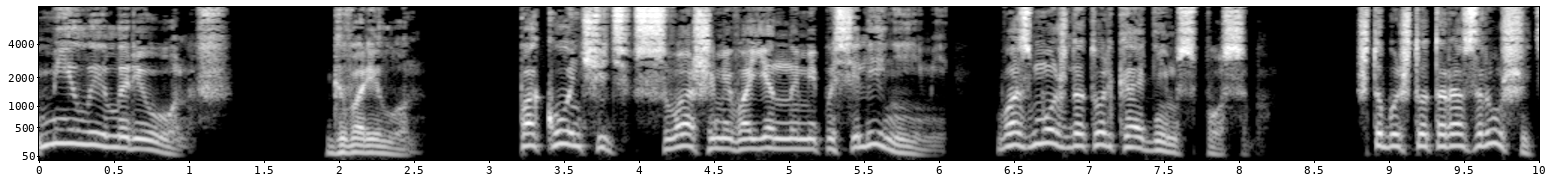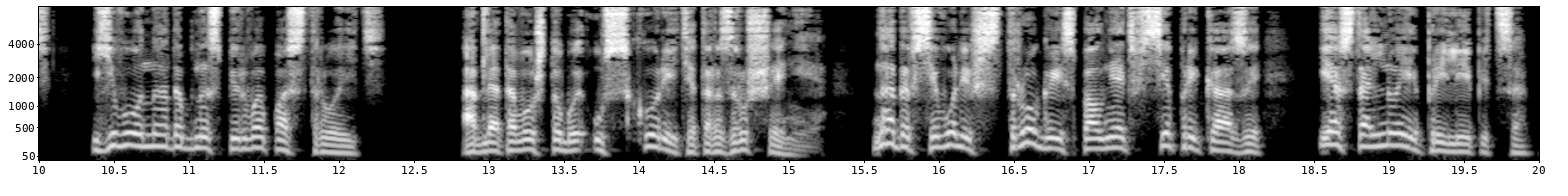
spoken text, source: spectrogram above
«Милый Ларионов», — говорил он, — «покончить с вашими военными поселениями возможно только одним способом. Чтобы что-то разрушить, его надобно сперва построить, а для того, чтобы ускорить это разрушение — надо всего лишь строго исполнять все приказы, и остальное прилепится.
